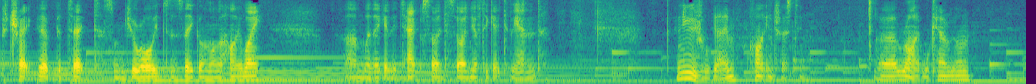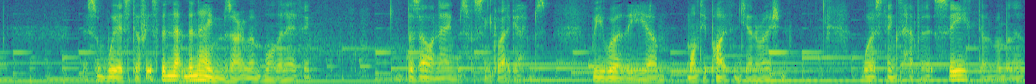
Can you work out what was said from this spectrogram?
protect, uh, protect some droids as they go along a highway, um, where they get attacked side to side, and you have to get to the end. Unusual game, quite interesting. Uh, right, we'll carry on. There's some weird stuff. It's the the names I remember more than anything. Bizarre names for Sinclair games. We were the um, Monty Python generation. Worst things happen at sea. Don't remember that.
